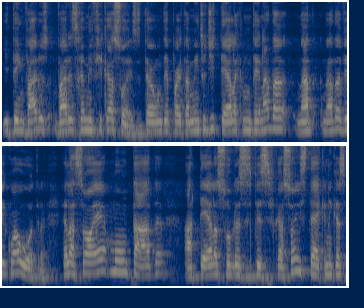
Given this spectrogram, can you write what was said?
e tem vários, várias ramificações. Então é um departamento de tela que não tem nada, nada, nada a ver com a outra. Ela só é montada a tela sobre as especificações técnicas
